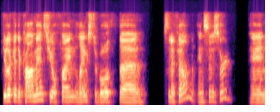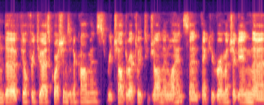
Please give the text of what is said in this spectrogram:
if you look at the comments, you'll find links to both uh, Cinnafilm and Cinecert. and uh, feel free to ask questions in the comments. Reach out directly to John and Lance. And thank you very much again uh,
